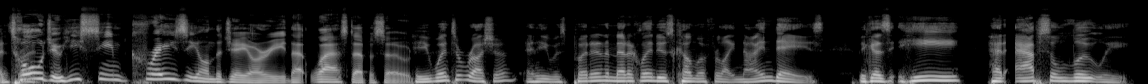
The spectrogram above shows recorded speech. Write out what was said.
I That's told you. He seemed crazy on the JRE that last episode. He went to Russia and he was put in a medically induced coma for like nine days because he had absolutely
